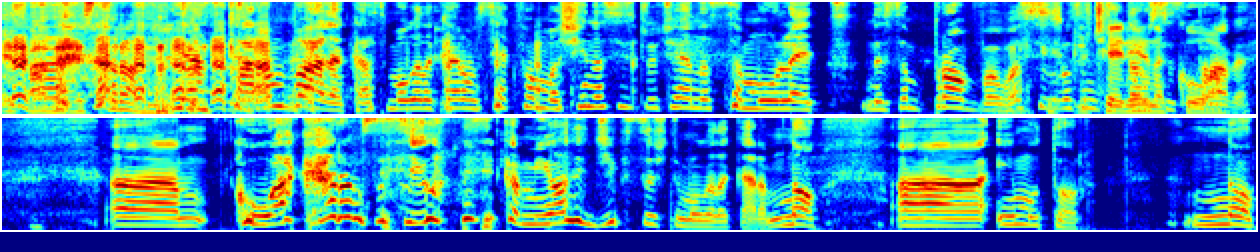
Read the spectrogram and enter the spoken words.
Е, това не е странно. Не, Аз карам валяк. Аз мога да карам всякаква машина с изключение на самолет. Не съм пробвала. С Сигурно съм, че на се кола. справя. А, кола карам със сигурност. Камион и джип също мога да карам. Но а, и мотор. Но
